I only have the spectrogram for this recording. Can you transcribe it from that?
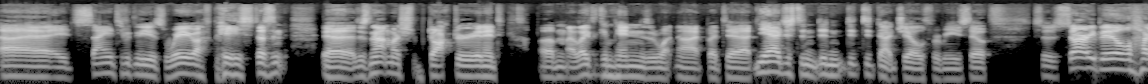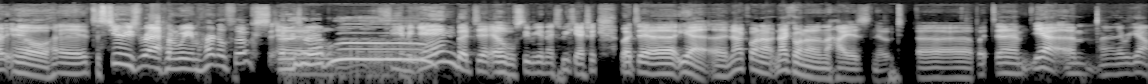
Uh, it's scientifically it's way off base. Doesn't. Uh, there's not much Doctor in it. Um, I like the companions and whatnot, but uh, yeah, it just didn't didn't it did not gel for me. So. So sorry, Bill Hartnell. Uh, it's a series wrap on William Hartnell, folks. Uh, we'll see him again, but uh, oh, we'll see him again next week, actually. But uh, yeah, uh, not going out, not going out on the highest note. Uh, but um, yeah, um, there we go.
